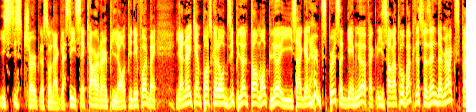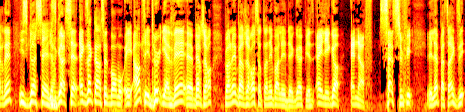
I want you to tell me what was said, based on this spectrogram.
ils, se chirpent sur la glace. Ils s'écœurent un puis l'autre. Puis des fois, ben, il y en a un qui aime pas ce que l'autre dit, puis là, le ton monte, puis là, il s'engueulait un petit peu, cette game-là. Fait qu'ils sont rentrés au banc, puis là, ça faisait une demi-heure qu'ils se parlaient. Ils se gossaient, là. Ils se gossaient. Exactement, c'est le bon mot. Et entre les deux, il y avait euh, Bergeron. Puis là, Bergeron s'est retourné vers les deux gars, puis il a dit, hey, les gars, enough. Ça suffit. Et là, Patrick dit,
